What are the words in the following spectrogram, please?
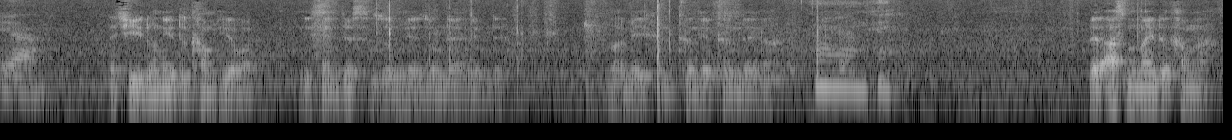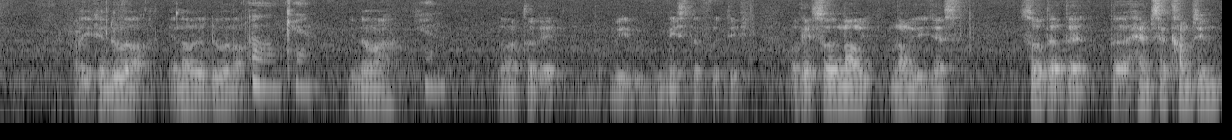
Yeah. Actually, you don't need to come here. What? You can just zoom here, zoom there, wait there. Or I mean, you can turn here, turn there. ah. Oh, okay. Then ask Nine to come. lah. Or you can do it. You know how to do it. Oh, can. You know? ah? Can. No, after that, we missed the footage. Okay, so now now you just so the the, the hamster comes in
